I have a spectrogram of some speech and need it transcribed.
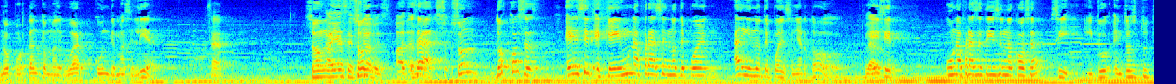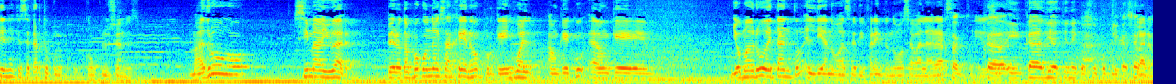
no por tanto madrugar cunde más el día. O sea, son, Hay excepciones. son- o sea, so- son dos cosas. Es decir, es que en una frase no te pueden, alguien no te puede enseñar todo. Claro. Es decir, una frase te dice una cosa, sí, y tú, entonces tú tienes que sacar tus conclu- conclusiones. Madrugo, sí me va a ayudar, pero tampoco no exagero, porque igual, aunque, aunque yo madrugue tanto, el día no va a ser diferente, no vas a valorar. Exacto. eso. Cada- y cada día tiene con su complicación. Claro.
